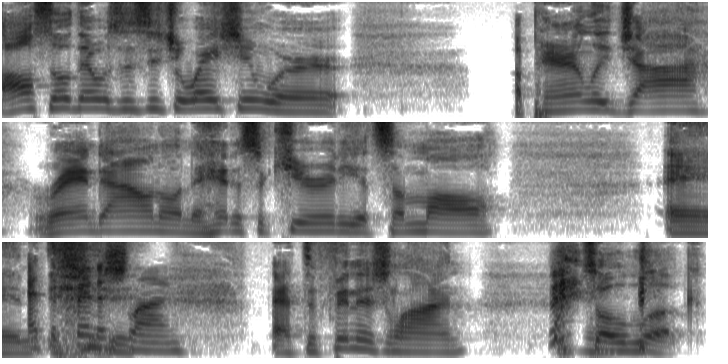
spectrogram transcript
also there was a situation where apparently Ja ran down on the head of security at some mall and At the finish line. at the finish line. So look,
